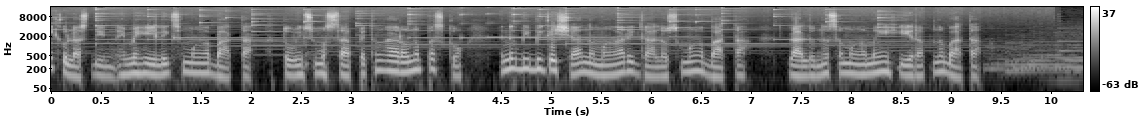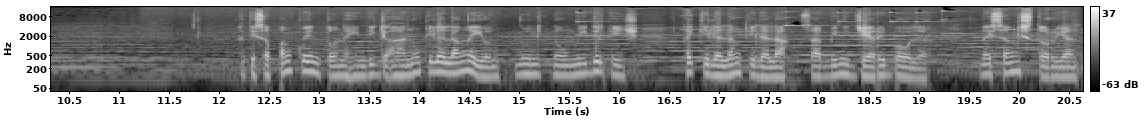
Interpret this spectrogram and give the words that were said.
Nicholas din ay mahilig sa mga bata at tuwing sumasapit ang araw ng Pasko ay nagbibigay siya ng mga regalo sa mga bata, lalo na sa mga mahihirap na bata. At isa pang kwento na hindi gaanong kilala ngayon ngunit noong middle age ay kilalang kilala sabi ni Jerry Bowler na isang historian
